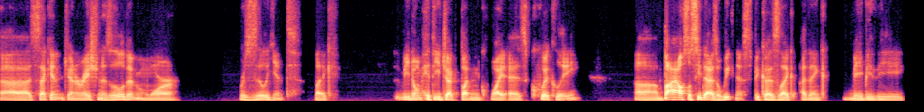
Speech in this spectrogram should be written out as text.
uh, second generation is a little bit more resilient. Like we don't hit the eject button quite as quickly. Um, but I also see that as a weakness because, like, I think maybe the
